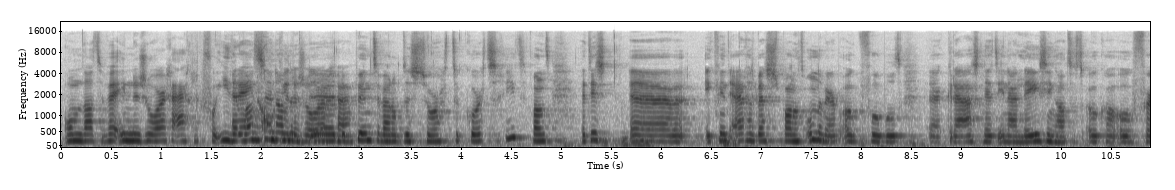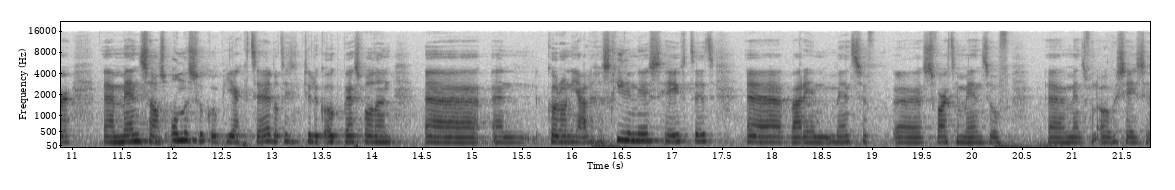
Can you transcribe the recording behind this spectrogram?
omdat we in de zorg eigenlijk voor iedereen goed willen de, zorgen. De, de punten waarop de zorg tekort schiet? Want het is, uh, ik vind het ergens best een spannend onderwerp. Ook bijvoorbeeld, uh, Kraas net in haar lezing had het ook al over uh, mensen als onderzoekobjecten. Dat is natuurlijk ook best wel een, een koloniale geschiedenis, heeft het. waarin mensen, zwarte mensen of uh, mensen van overzeese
